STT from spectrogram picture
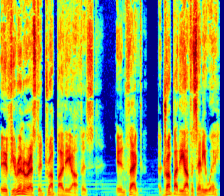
If you're interested, drop by the office. In fact, drop by the office anyway.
